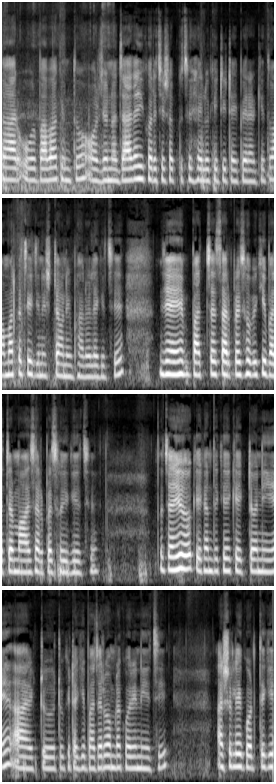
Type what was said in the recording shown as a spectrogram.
তো আর ওর বাবা কিন্তু ওর জন্য যা যাই করেছে সব কিছু হ্যালো কিটি টাইপের আর কি তো আমার কাছে এই জিনিসটা অনেক ভালো লেগেছে যে বাচ্চা সারপ্রাইজ হবে কি বাচ্চার মা সারপ্রাইজ হয়ে গিয়েছে। তো যাই হোক, এখান থেকে কেকটা নিয়ে আর একটু টুকিটাকি বাজারও আমরা করে নিয়েছি। আসলে ঘর থেকে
